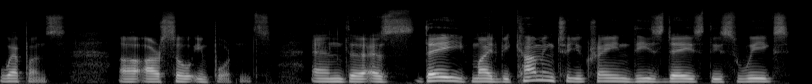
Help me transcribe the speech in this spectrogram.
weapons uh, are so important. And as they might be coming to Ukraine these days, these weeks,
